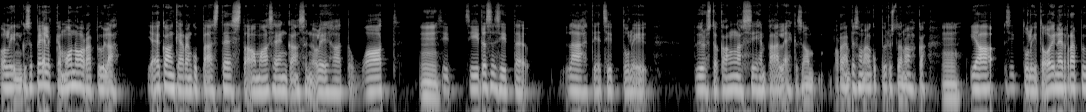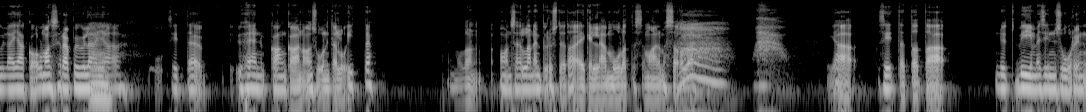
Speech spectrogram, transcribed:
oli niinku se pelkkä monoräpylä. Ja ekan kerran, kun pääsi testaamaan sen kanssa, niin oli ihan, että what? Mm. Sit, siitä se sitten lähti, että sitten tuli pyrstökangas siihen päälle, ehkä se on parempi sana kuin pyrstönahka. Mm. Ja sitten tuli toinen räpylä ja kolmas räpylä Mm. ja sitten yhden kankaan on suunnitellut itse. Mulla on, on sellainen pyrstö, jota ei kellään muulla tässä maailmassa ole. Wow. Ja sitten tota, nyt viimeisin suurin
